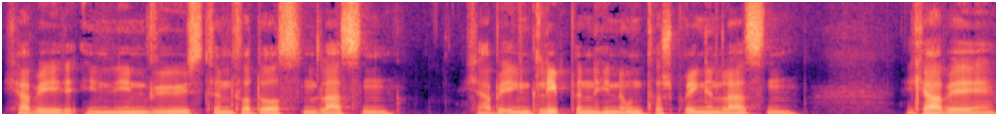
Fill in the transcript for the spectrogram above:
Ich habe ihn in Wüsten verdursten lassen. Ich habe ihn Klippen hinunterspringen lassen. Ich habe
